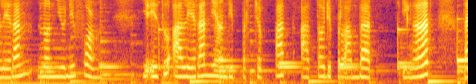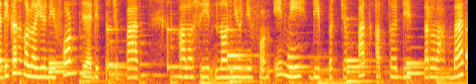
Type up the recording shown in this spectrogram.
aliran non-uniform, yaitu aliran yang dipercepat atau diperlambat. Ingat, tadi kan kalau uniform tidak dipercepat. Kalau si non-uniform ini dipercepat atau diperlambat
